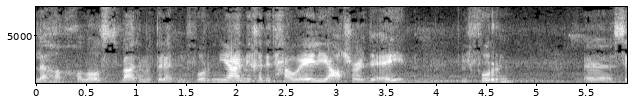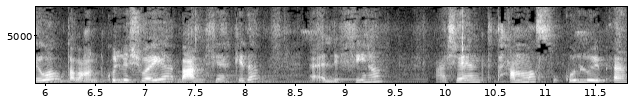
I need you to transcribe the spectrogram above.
بقى شكلها خلاص بعد ما طلعت من الفرن. يعني خدت حوالي عشر دقايق في الفرن آه سوا. طبعا كل شوية بعمل فيها كده أقلب فيها عشان تتحمص وكله يبقى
